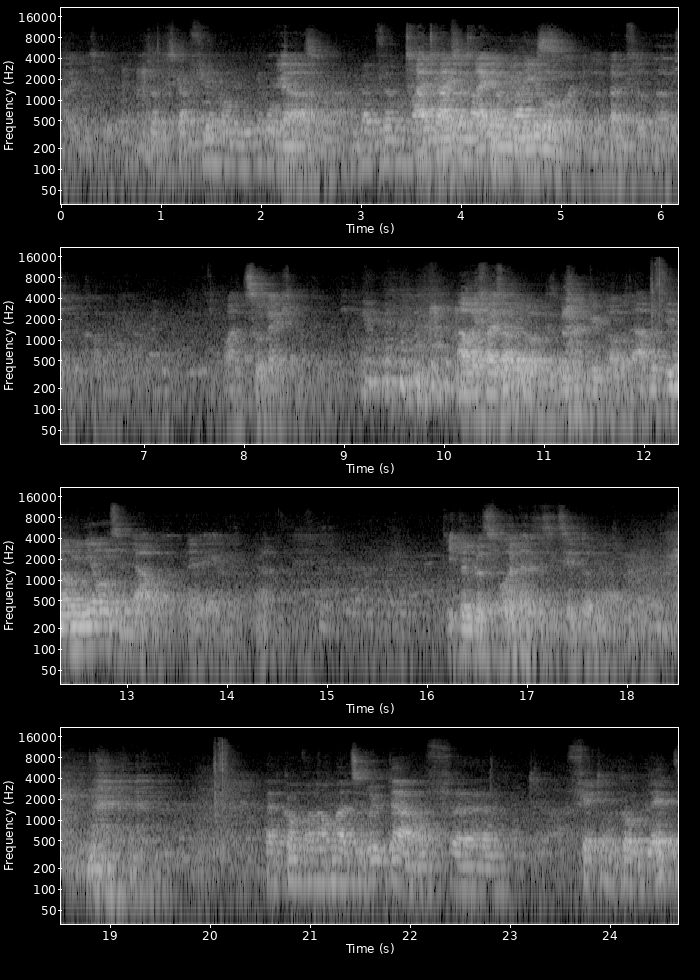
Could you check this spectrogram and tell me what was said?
peinlich gewesen. Ich glaube, es gab vier Nominierungen. Ja, und beim vierten drei, drei, drei Nominierungen und, und, beim vierten habe ich bekommen. Ja. Und zu Recht natürlich. Aber ich weiß auch nicht, ob es so lange gebraucht hat. Aber die Nominierungen sind ja auch. Ja. Ich bin bloß froh, dass es jetzt hinter mir Dann kommen wir nochmal zurück da auf äh, Fett und Komplett.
